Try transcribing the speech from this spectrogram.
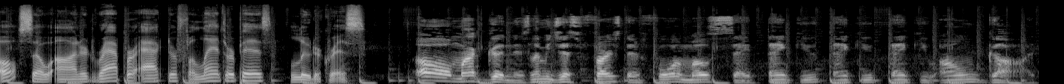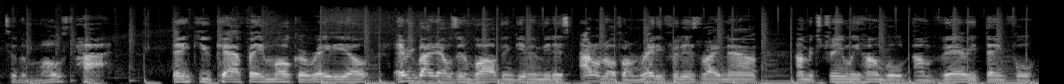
also honored rapper, actor, philanthropist Ludacris. Oh my goodness. Let me just first and foremost say thank you, thank you, thank you on God to the Most High. Thank you, Cafe Mocha Radio. Everybody that was involved in giving me this. I don't know if I'm ready for this right now. I'm extremely humbled. I'm very thankful.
